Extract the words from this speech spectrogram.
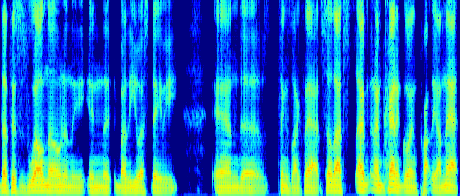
that this is well known in the in the by the U.S. Navy and uh, things like that. So that's I'm I'm kind of going partly on that.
